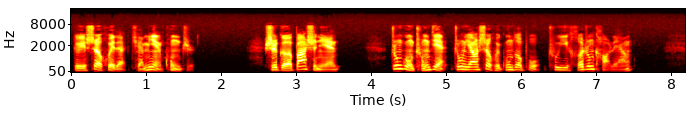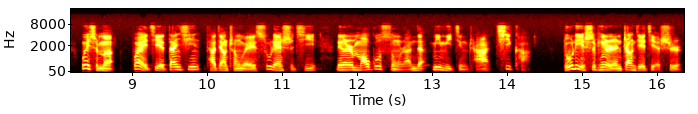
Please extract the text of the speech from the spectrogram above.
对社会的全面控制。时隔八十年，中共重建中央社会工作部出于何种考量？为什么外界担心它将成为苏联时期令人毛骨悚然的秘密警察契卡？独立时评人张杰解释：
